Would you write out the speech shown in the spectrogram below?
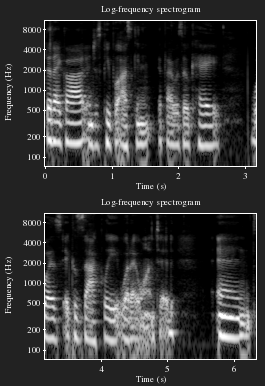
that I got and just people asking if I was okay was exactly what I wanted. And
